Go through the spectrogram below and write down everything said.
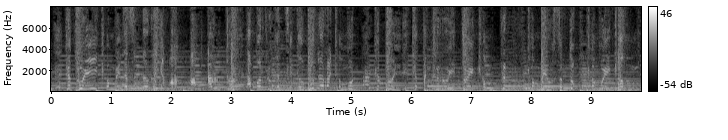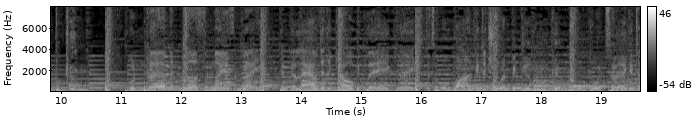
ำขถุยขาไม่จะสักตรีกะออกออกอังกุยอัปรุกะเทกบุดรักขมุนขตุยขตักขรุยจุยคำปรึกเขาเมียวสำดุกขมุยคำพุกคึงหุ่นเธอมันโคตรสมัยสมัยเห็นเธอแล้วจะจะเข้าไปเคลยเคลยแต่เธอว่างอยากจะชวนไปกึมกึมดูว่าเธออยากจะ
